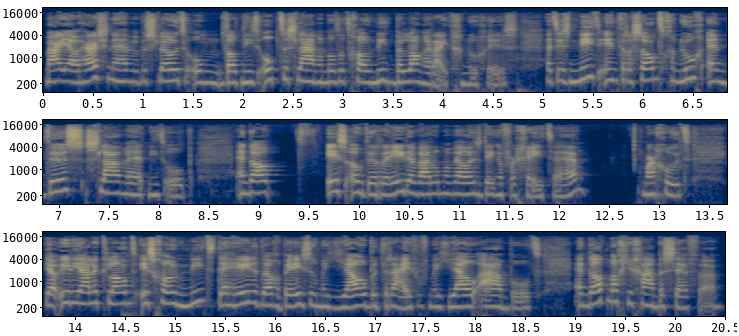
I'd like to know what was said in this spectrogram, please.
Maar jouw hersenen hebben besloten om dat niet op te slaan, omdat het gewoon niet belangrijk genoeg is. Het is niet interessant genoeg en dus slaan we het niet op. En dat is ook de reden waarom we wel eens dingen vergeten. Hè? Maar goed, jouw ideale klant is gewoon niet de hele dag bezig met jouw bedrijf of met jouw aanbod. En dat mag je gaan beseffen.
